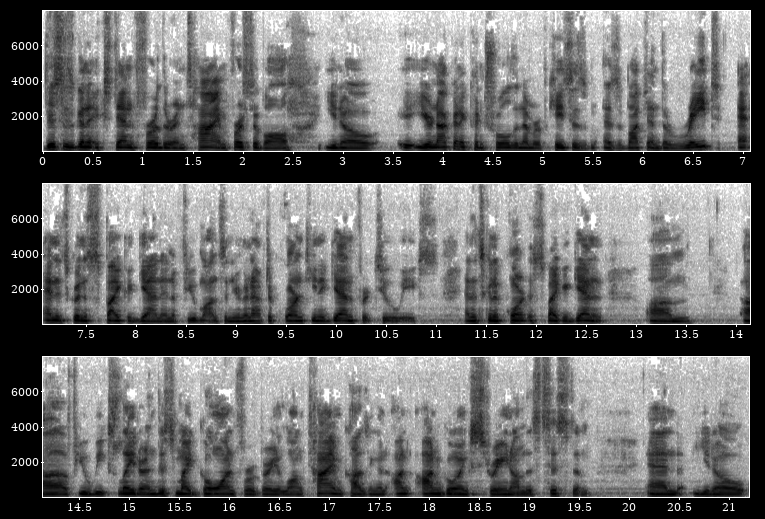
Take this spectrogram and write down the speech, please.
this is going to extend further in time. First of all, you know, you're not going to control the number of cases as much, and the rate, and it's going to spike again in a few months, and you're going to have to quarantine again for two weeks, and it's going to spike again um, uh, a few weeks later, and this might go on for a very long time, causing an on- ongoing strain on the system. And you know,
